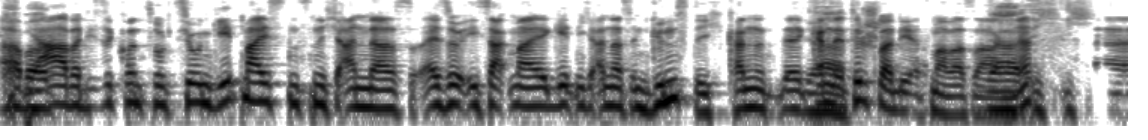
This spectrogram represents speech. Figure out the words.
Aber ja, aber diese Konstruktion geht meistens nicht anders. Also ich sag mal, geht nicht anders in günstig. Kann, äh, kann der Tischler dir jetzt mal was sagen? Ja, ne? ich, ich, äh,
